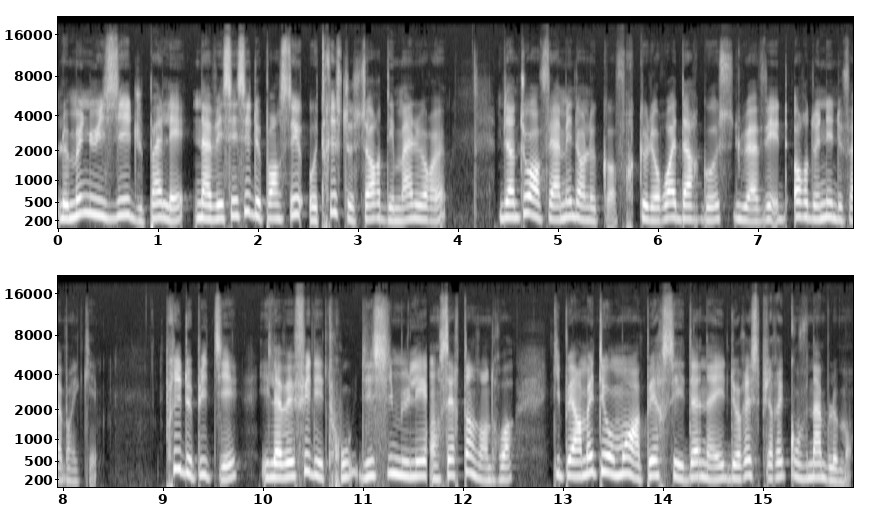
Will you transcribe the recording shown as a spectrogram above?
le menuisier du palais n'avait cessé de penser au triste sort des malheureux, bientôt enfermés dans le coffre que le roi d'Argos lui avait ordonné de fabriquer. Pris de pitié, il avait fait des trous dissimulés en certains endroits qui permettaient au moins à Persée et Danaé de respirer convenablement.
